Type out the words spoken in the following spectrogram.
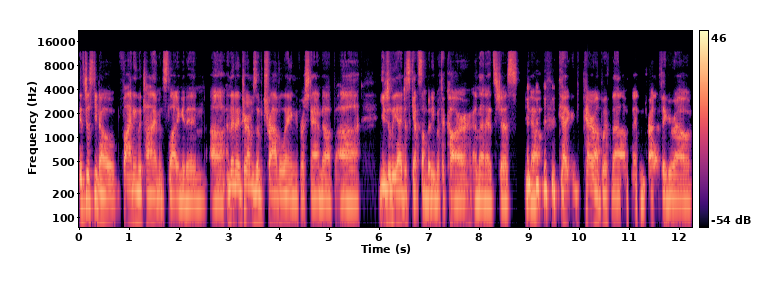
it's just you know finding the time and slotting it in uh and then in terms of traveling for stand up uh usually I just get somebody with a car and then it's just, you know, pair up with them and try to figure out,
